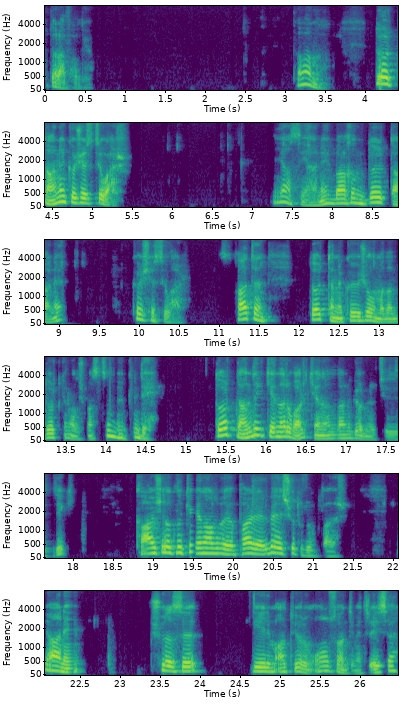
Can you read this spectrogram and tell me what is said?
bu taraf oluyor. Tamam mı? Dört tane köşesi var. Nasıl yani? Bakın dört tane köşesi var. Zaten dört tane köşe olmadan dörtgen oluşması mümkün değil. Dört tane de kenarı var. Kenarlarını görünür çizdik. Karşılıklı kenar ve paralel ve eşit uzunluklar. Yani şurası diyelim atıyorum 10 santimetre ise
